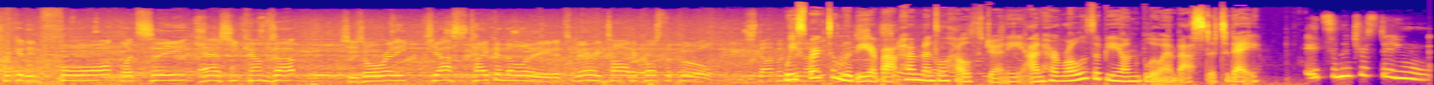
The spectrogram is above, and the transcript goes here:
Trickett in four. Let's see how she comes up. She's already just taken the lead. It's very tight across the pool. Stubbins we spoke to Libby about her mental health journey and her role as a Beyond Blue ambassador today. It's an interesting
